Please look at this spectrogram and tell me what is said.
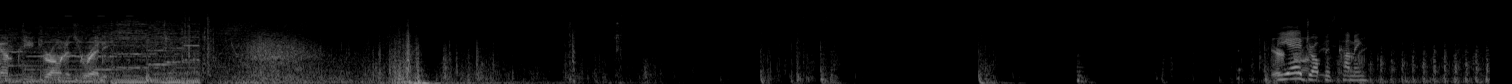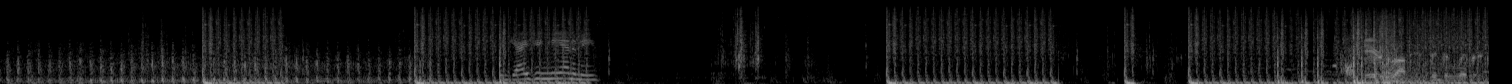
EMP drone is ready. The airdrop is coming. Engaging the enemies. Airdrop has been delivered.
